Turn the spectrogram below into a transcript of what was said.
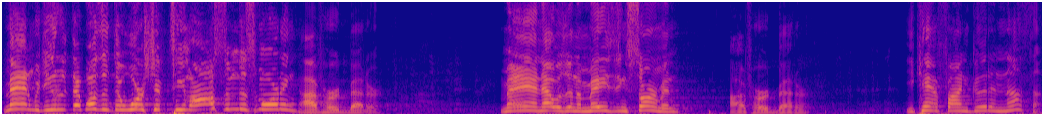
Man, would you that wasn't the worship team awesome this morning? I've heard better. Man, that was an amazing sermon. I've heard better. You can't find good in nothing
